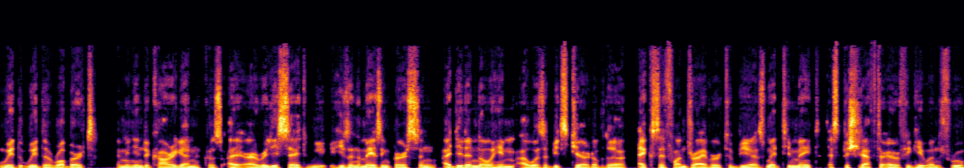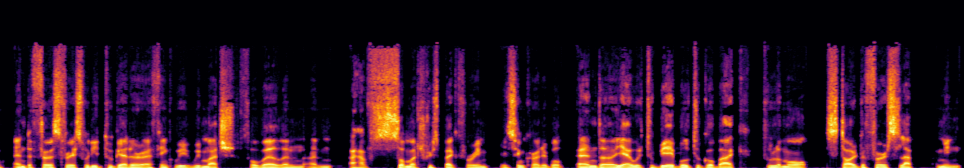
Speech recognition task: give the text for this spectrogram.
with with uh, Robert. I mean, in the car again, because I, I really said we, he's an amazing person. I didn't know him. I was a bit scared of the XF1 driver to be as my teammate, especially after everything he went through. And the first race we did together, I think we, we matched so well, and, I have so much respect for him. It's incredible. And uh, yeah, to be able to go back to Le Mans, start the first lap. I mean,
